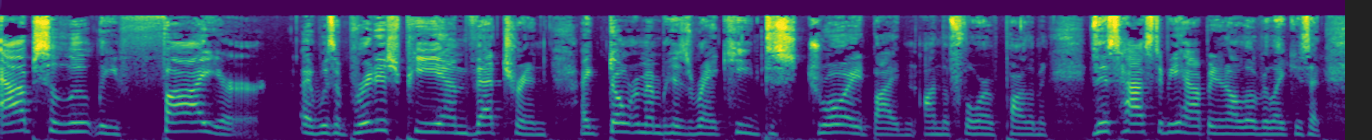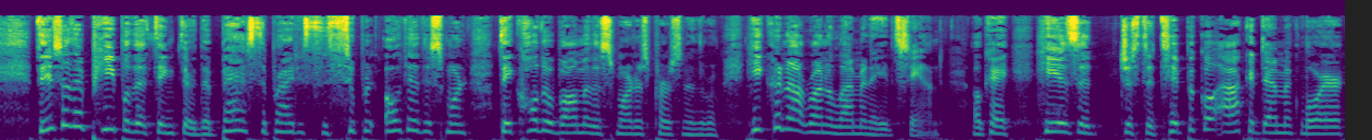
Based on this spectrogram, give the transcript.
absolutely fire It was a British PM veteran. I don't remember his rank. He destroyed Biden on the floor of Parliament. This has to be happening all over, like you said. These are the people that think they're the best, the brightest, the super. Oh, they're the smart. They called Obama the smartest person in the room. He could not run a lemonade stand. Okay, he is a just a typical academic lawyer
